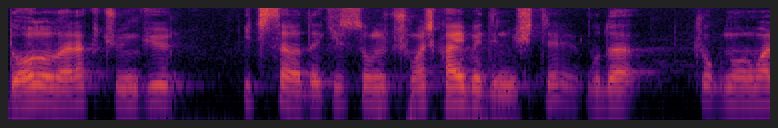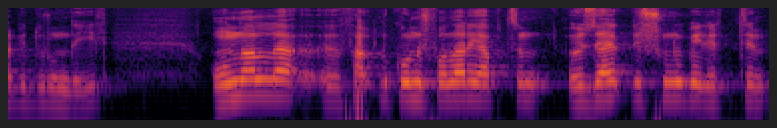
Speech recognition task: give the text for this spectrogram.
Doğal olarak çünkü iç sahadaki son üç maç kaybedilmişti. Bu da çok normal bir durum değil. Onlarla e, farklı konuşmalar yaptım. Özellikle şunu belirttim.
